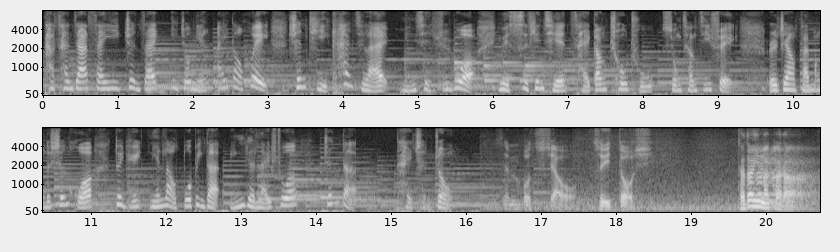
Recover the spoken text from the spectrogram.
他参加三一赈灾一周年哀悼会，身体看起来明显虚弱，因为四天前才刚抽除胸腔积水。而这样繁忙的生活，对于年老多病的名人来说，真的太沉重。戦没者を追悼しただいまから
